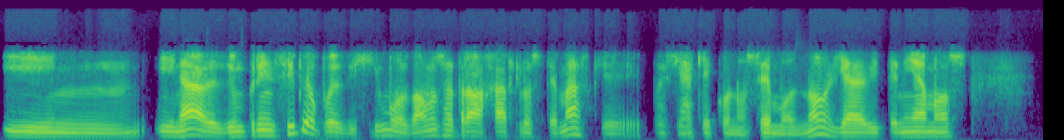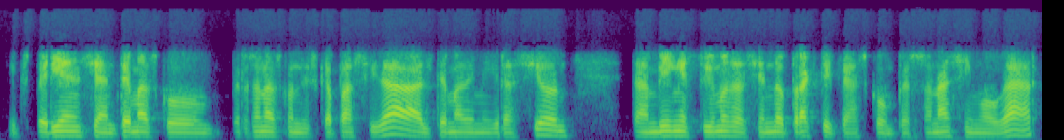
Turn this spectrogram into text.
Y, nada desde un principio pues dijimos vamos a trabajar los temas que pues ya que conocemos no ya teníamos experiencia en temas con personas con discapacidad el tema de migración. También estuvimos haciendo prácticas con personas sin hogar,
